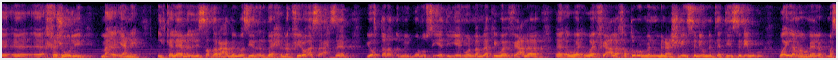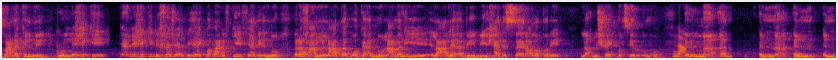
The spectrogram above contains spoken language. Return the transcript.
آه، آه، آه، خجولة. يعني الكلام اللي صدر عن الوزير ارداح لك في رؤساء أحزاب يفترض إنه يكونوا سياديين والمملكة واقفة على واقفة على خطرهم من من 20 سنة ومن 30 سنة وإلى ما هنالك. ما سمعنا كلمة واللي حكي يعني حكي بخجل بهيك ما بعرف كيف يعني إنه رفعا للعتب وكأنه العملية لها علاقة بحادث سير على طريق. لا مش هيك بتصير الأمور. نعم. إما أن ان ان ان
